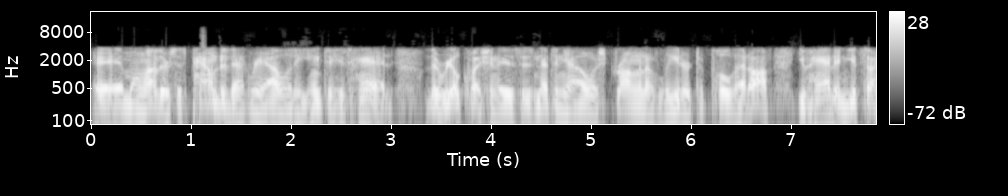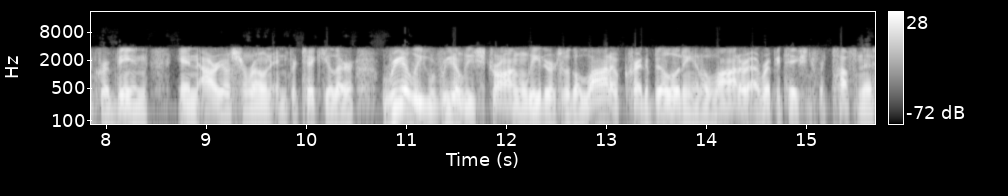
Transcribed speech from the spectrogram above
eh, among others, has pounded that reality into his head. The real question is: Is Netanyahu a strong enough leader to pull that off? You had in Yitzhak Rabin and Ariel Sharon in particular, really, really strong leaders with a lot of credibility and a lot of a reputation for toughness,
